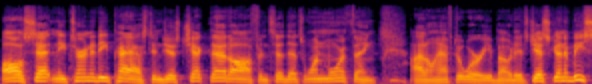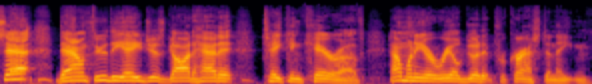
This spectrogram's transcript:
all set in eternity past and just checked that off and said, That's one more thing I don't have to worry about. It's just going to be set down through the ages. God had it taken care of. How many are real good at procrastinating?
